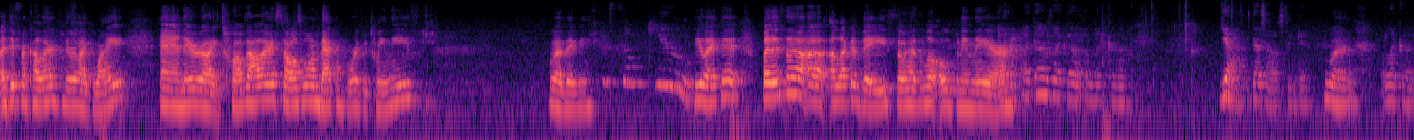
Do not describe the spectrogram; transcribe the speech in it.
a different color. They were like white and they were like $12. So I was going back and forth between these. What, baby? It's so cute. You like it? But it's a, a, a, like a vase, so it has a little opening there. Oh, I thought it was like a like a. Yeah, that's what I was thinking. What? Like a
